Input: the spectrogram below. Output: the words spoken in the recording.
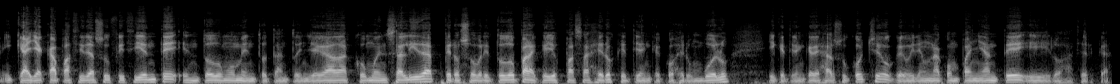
y que haya capacidad suficiente en todo momento, tanto en llegadas como en salidas, pero sobre todo para aquellos pasajeros que tienen que coger un vuelo y que tienen que dejar su coche o que viene un acompañante y los acerca.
